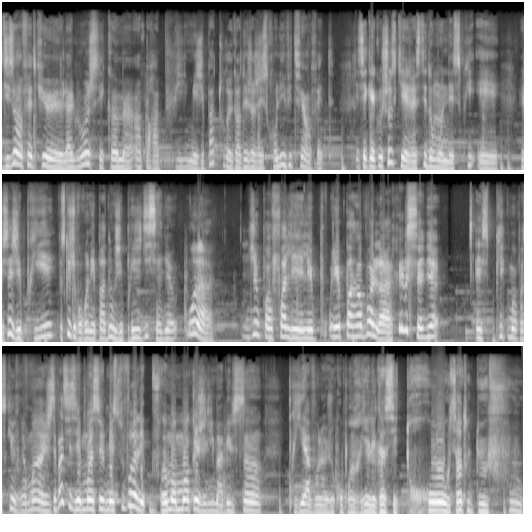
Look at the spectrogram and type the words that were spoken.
Disant en fait que la louange, c'est comme un, parapluie, mais j'ai pas tout regardé, genre j'ai scrollé vite fait en fait. Et c'est quelque chose qui est resté dans mon esprit et je sais, j'ai prié parce que je comprenais pas, donc j'ai prié, je dis Seigneur, voilà, Dieu parfois les, les, les paraboles là, Seigneur, Explique-moi parce que vraiment, je sais pas si c'est moi seul, mais souvent, vraiment moi que je lis ma Bible sans prier avant là, je comprends rien les gars, c'est trop, c'est un truc de fou.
